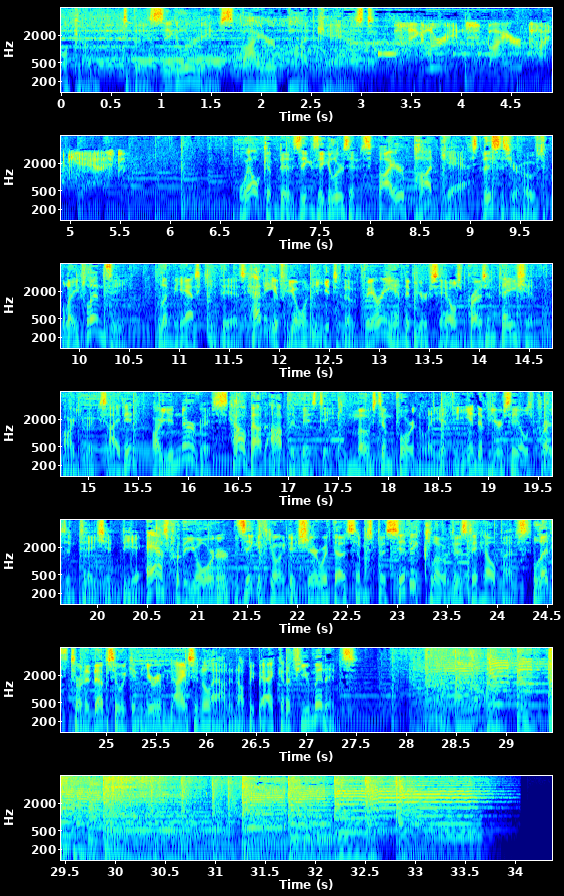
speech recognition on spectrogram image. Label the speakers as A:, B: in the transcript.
A: Welcome to the Ziglar Inspire Podcast.
B: Ziglar Inspire Podcast.
A: Welcome to Zig Ziglar's Inspire Podcast. This is your host, Blake Lindsay. Let me ask you this How do you feel when you get to the very end of your sales presentation? Are you excited? Are you nervous? How about optimistic? Most importantly, at the end of your sales presentation, do you ask for the order? Zig is going to share with us some specific closes to help us. Let's turn it up so we can hear him nice and loud, and I'll be back in a few minutes.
